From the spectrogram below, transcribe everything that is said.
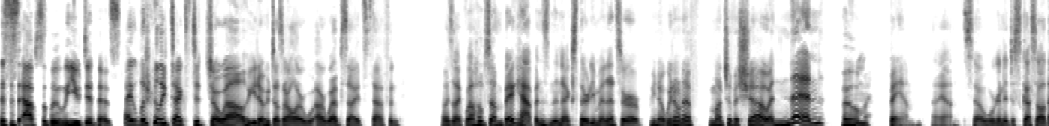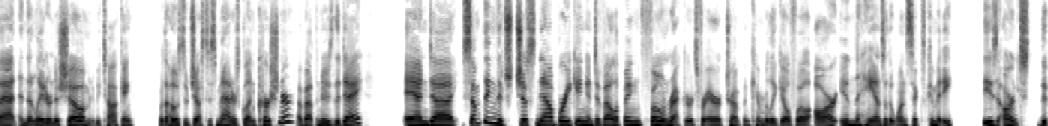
This is absolutely you did this. I literally texted Joelle, you know, who does all our our website stuff, and I was like, well, hope something big happens in the next thirty minutes, or you know, we don't have much of a show. And then, Boom. bam, yeah. So we're going to discuss all that, and then later in the show, I'm going to be talking with the host of Justice Matters, Glenn Kirschner, about the news of the day. And uh, something that's just now breaking and developing phone records for Eric Trump and Kimberly Guilfoyle are in the hands of the 1 6 committee. These aren't the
